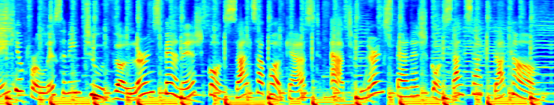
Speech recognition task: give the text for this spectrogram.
Thank you for listening to the Learn Spanish con Salsa podcast at learnspanishconsalsa.com.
